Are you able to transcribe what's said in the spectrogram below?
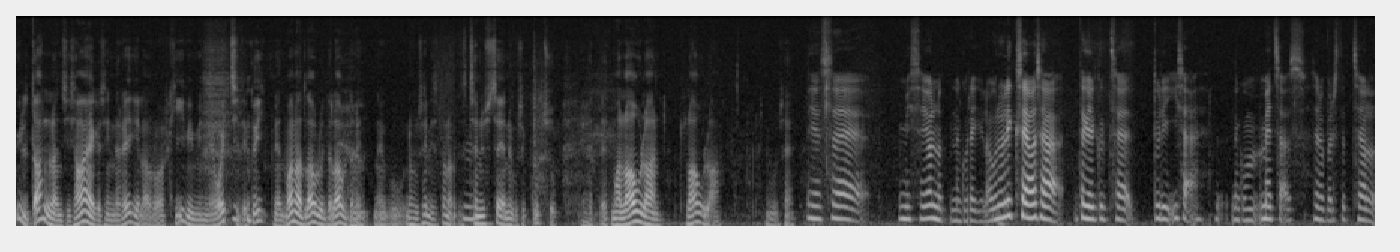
küll tal on siis aega sinna Regilaulu arhiivi minna ja otsida kõik need vanad laulud ja laulda neid nagu, nagu sellised vanad, et see on just see nagu see kutsub, et, et ma laulan, laula, nagu see. ja see, mis ei olnud nagu regilaululik, see osa tegelikult see tuli ise nagu metsas, sellepärast et seal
